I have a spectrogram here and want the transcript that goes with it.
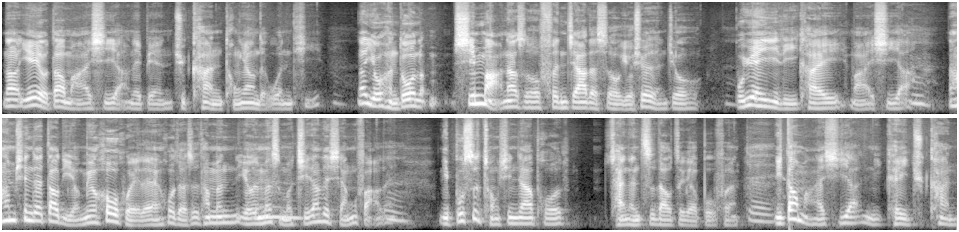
那也有到马来西亚那边去看同样的问题。那有很多新马那时候分家的时候，有些人就不愿意离开马来西亚。嗯、那他们现在到底有没有后悔呢？或者是他们有没有什么其他的想法呢？你不是从新加坡才能知道这个部分。对，你到马来西亚，你可以去看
